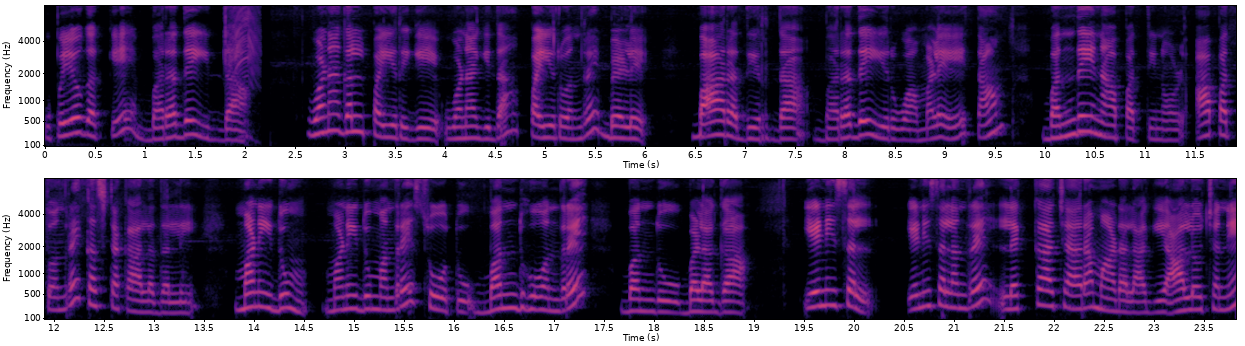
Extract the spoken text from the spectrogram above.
ಉಪಯೋಗಕ್ಕೆ ಬರದೇ ಇದ್ದ. ಒಣಗಲ್ ಪೈರಿಗೆ ಒಣಗಿದ ಪೈರು ಅಂದರೆ ಬೆಳೆ. ಬಾರದಿರ್ದ ಬರದೇ ಇರುವ ಮಳೆ ತಾಮ್ ಬಂದೇ ನಾಪತ್ತಿನೋಳ್ ಆಪತ್ತು ಅಂದರೆ ಕಷ್ಟ ಕಾಲದಲ್ಲಿ ಮಣಿದುಂ ಮಣಿದುಂ ಅಂದರೆ ಸೋತು, ಬಂಧು ಅಂದರೆ ಬಂಧು, ಬಳಗ. ಎಣಿಸಲ್ ಎಣಿಸಲ್ ಅಂದರೆ ಲೆಕ್ಕಾಚಾರ ಮಾಡಲಾಗಿ, ಆಲೋಚನೆ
